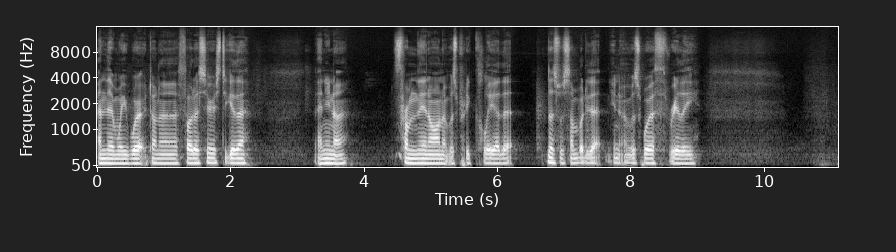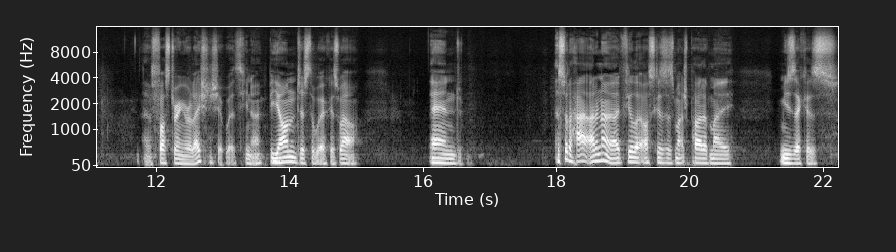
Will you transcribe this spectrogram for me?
And then we worked on a photo series together. And you know from then on it was pretty clear that this was somebody that you know was worth really uh, fostering a relationship with you know beyond just the work as well. And it's sort of hard i don't know i feel like oscar's as much part of my music as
